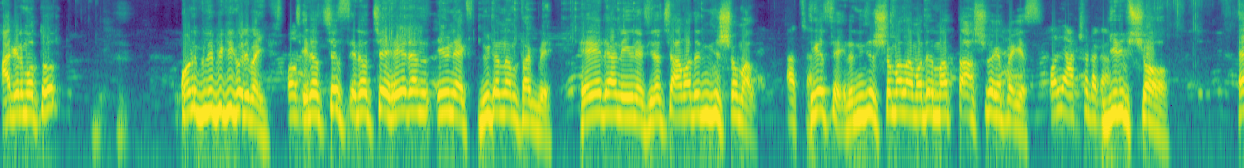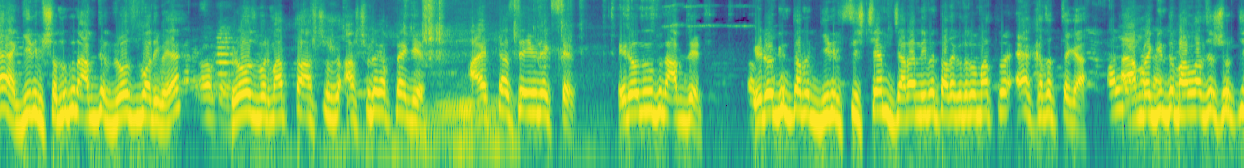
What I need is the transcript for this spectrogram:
আগের মতো। অনেকগুলি বিক্রি করি ভাই। এটা হচ্ছে এটা হচ্ছে হেড অ্যান্ড ইউনেক্স দুইটার নাম থাকবে। হেড অ্যান্ড ইউনেক্স এটা হচ্ছে আমাদের নিজস্ব মাল। আচ্ছা। ঠিক আছে? এটা নিজস্ব মাল আমাদের মাত্র আটশো টাকা প্যাকেজ আটশো টাকা। গিরিপ সহ। হ্যাঁ গিরিপ নতুন আপডেট রোজ বডি ভাই রোজ বডি মাত্র আটশো আটশো টাকা প্যাকেজ আরেকটা আছে ইউনেক্সের এটাও নতুন আপডেট এটাও কিন্তু আপনার গিরিপ সিস্টেম যারা নেবেন তাদের কিন্তু মাত্র এক হাজার টাকা। আমরা কিন্তু বাংলাদেশের সত্যি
